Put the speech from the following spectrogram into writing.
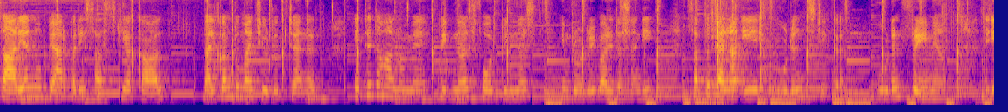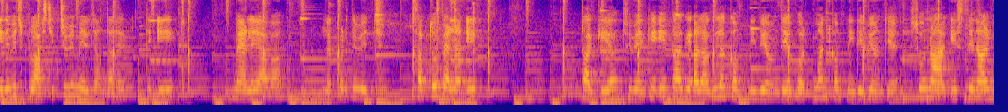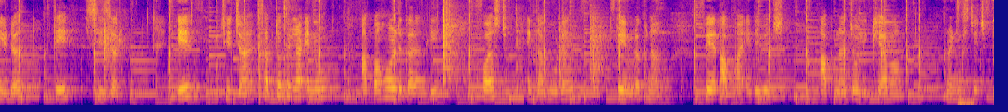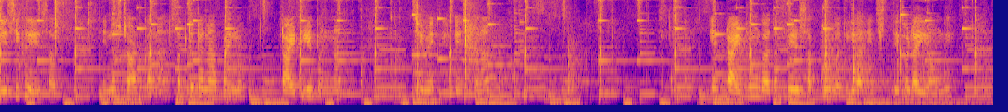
ਸਾਰਿਆਂ ਨੂੰ ਪਿਆਰ ਭਰੀ ਸਤਿ ਸ੍ਰੀ ਅਕਾਲ। Welcome to my YouTube channel ਇੱਥੇ ਤੁਹਾਨੂੰ ਮੈਂ ਬਿਗਨਰਸ ਫॉर ਬਿਗਨਰਸ ਐਮਬ੍ਰੋਇਡਰੀ ਬਾਰੇ ਦੱਸਾਂਗੀ। ਸਭ ਤੋਂ ਪਹਿਲਾਂ ਇਹ ਇੱਕ ਵੂਡਨ ਸਟਿੱਕ ਹੈ ਵੁਡਨ ਫਰੇਮ ਆ। ਤੇ ਇਹਦੇ ਵਿੱਚ ਪਲਾਸਟਿਕ 'ਚ ਵੀ ਮਿਲ ਜਾਂਦਾ ਹੈ। ਤੇ ਇਹ ਮੈਂ ਲਿਆ ਵਾ ਲੱਕੜ ਦੇ ਵਿੱਚ। ਸਭ ਤੋਂ ਪਹਿਲਾਂ ਇਹ ਧਾਗੇ ਆ, ਜਿਵੇਂ ਕਿ ਇਹ ਧਾਗੇ ਅਲੱਗ-ਅਲੱਗ ਕੰਪਨੀ ਦੇ ਆਉਂਦੇ ਆ, ਵਰਤਮਾਨ ਕੰਪਨੀ ਦੇ ਵੀ ਆਉਂਦੇ ਆ। ਸੋ ਨਾਲ ਇਸ ਦੇ ਨਾਲ ਨੀਡਲ ਤੇ ਸੀਜ਼ਰ ਇਹ ਚੀਜ਼ਾਂ ਸਭ ਤੋਂ ਪਹਿਲਾਂ ਇਹਨੂੰ ਆਪਾਂ ਹੋਲਡ ਕਰਨ ਲਈ ਫਰਸਟ ਇਦਾਂ ਵੂਡਨ ਫਰੇਮ ਰੱਖਣਾ, ਫਿਰ ਆਪਾਂ ਇਹਦੇ ਵਿੱਚ ਆਪਣਾ ਜੋ ਲਿਖਿਆ ਵਾ ਰਨਿੰਗ ਸਟਿਚ ਬੇਸਿਕ ਇਹ ਸਭ ਇਹਨੂੰ ਸਟਾਰਟ ਕਰਨਾ। ਸਭ ਤੋਂ ਪਹਿਲਾਂ ਆਪਾਂ ਇਹਨੂੰ ਟਾਈਟਲੀ ਬੰਨਣਾ, ਜਿਵੇਂ ਇਸ ਤਰ੍ਹਾਂ। ਇਹ ਟਾਈਟ ਹੋਊਗਾ ਤਾਂ ਫਿਰ ਸਭ ਤੋਂ ਵਧੀਆ ਇਸ ਤੇ ਕਢਾਈ ਆਉਂਗੀ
